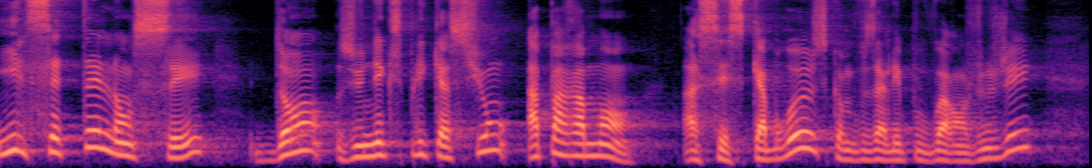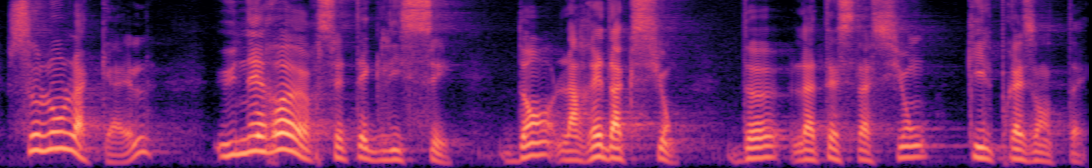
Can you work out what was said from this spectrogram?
il s'était lancé dans une explication apparemment assez scabreuse, comme vous allez pouvoir en juger, selon laquelle une erreur s'était glissée dans la rédaction de l'attestation qu'il présentait.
